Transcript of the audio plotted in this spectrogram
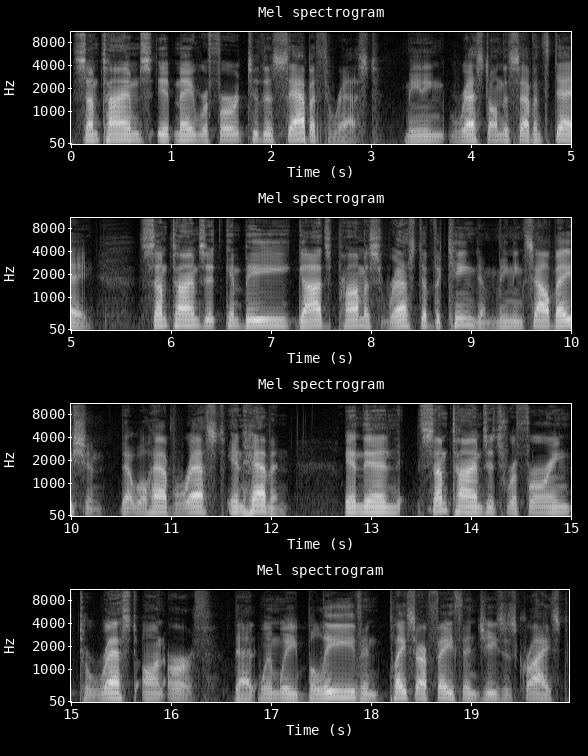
Sometimes it may refer to the Sabbath rest, meaning rest on the seventh day. Sometimes it can be God's promised rest of the kingdom, meaning salvation, that will have rest in heaven. And then sometimes it's referring to rest on earth, that when we believe and place our faith in Jesus Christ,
